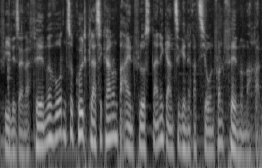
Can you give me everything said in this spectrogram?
Viele seiner Filme wurden zu Kultklassikern und beeinflussten eine ganze Generation von Filmemachern.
